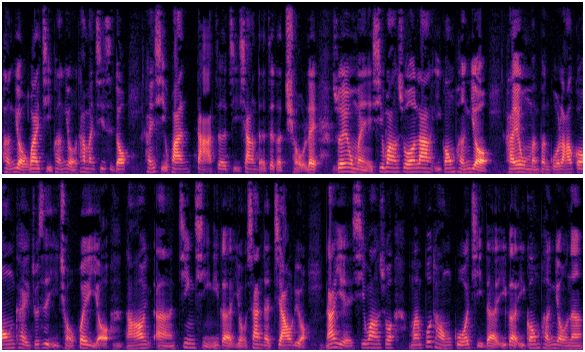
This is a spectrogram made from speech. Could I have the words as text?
朋友，外籍朋友，他们其实都很喜欢打这几项的这个球类，所以我们也希望说，让义工朋友还有我们本国劳工可以就是以球会友，然后呃进行一个友善的交流，然后也希望说我们不同国籍的一个义工朋友呢，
